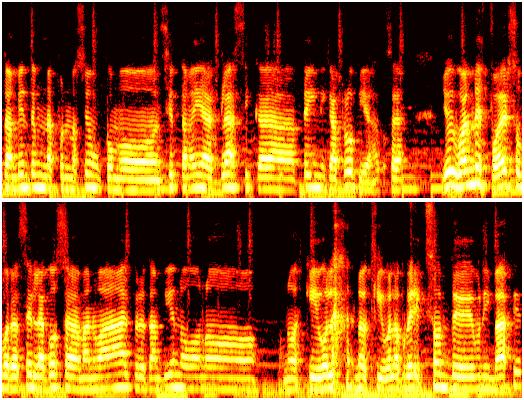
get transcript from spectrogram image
también tengo una formación como en cierta medida clásica, técnica propia. O sea, yo igual me esfuerzo por hacer la cosa manual, pero también no, no, no, esquivo, la, no esquivo la proyección de una imagen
